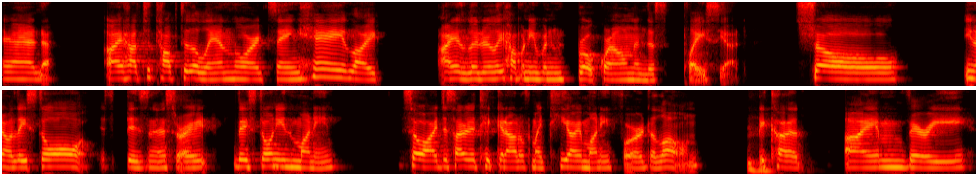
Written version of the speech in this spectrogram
and I had to talk to the landlord saying, hey, like I literally haven't even broke ground in this place yet. So, you know, they still, it's business, right? They still need money. So I decided to take it out of my TI money for the loan mm-hmm. because I am very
